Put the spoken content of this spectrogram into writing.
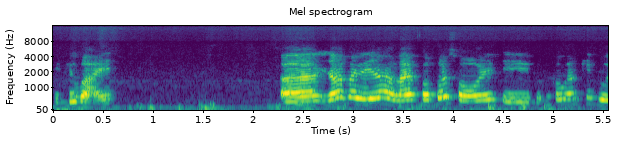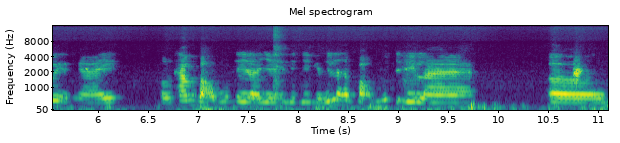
Thì kiểu vậy. À, đó bởi vì đó là life purpose thôi thì cũng cố gắng kiếm vui hàng ngày. Còn tham vọng thì là gì? Thì chị nghĩ là tham vọng của chị là uh,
